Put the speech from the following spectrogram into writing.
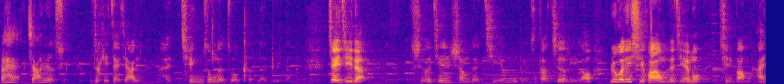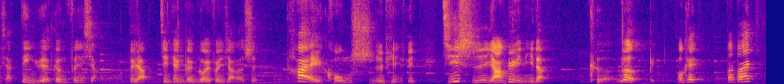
哎，加热水，我就可以在家里很轻松的做可乐饼了。这一集的《舌尖上的节目》就到这里喽。如果你喜欢我们的节目，请你帮我们按下订阅跟分享。对呀，今天跟各位分享的是太空食品即食洋芋泥的可乐饼。OK，拜拜。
